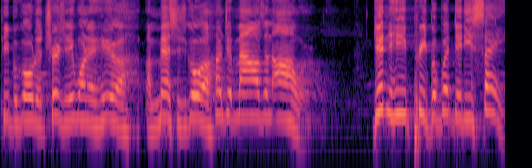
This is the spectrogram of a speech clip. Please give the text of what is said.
People go to church and they want to hear a, a message go 100 miles an hour. Didn't he preach? But what did he say?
